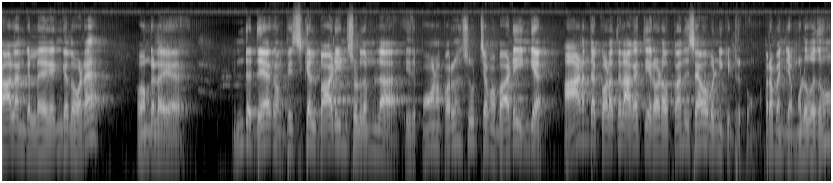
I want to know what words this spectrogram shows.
காலங்கள்ங்கிறதோட உங்களை இந்த தேகம் ஃபிசிக்கல் பாடின்னு சொல்லுதோம்ல இது போன பிறகு சூட்சம பாடி இங்கே ஆனந்த குளத்தில் அகத்தியரோட உட்காந்து சேவை பண்ணிக்கிட்டு இருக்கும். பிரபஞ்சம் முழுவதும்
